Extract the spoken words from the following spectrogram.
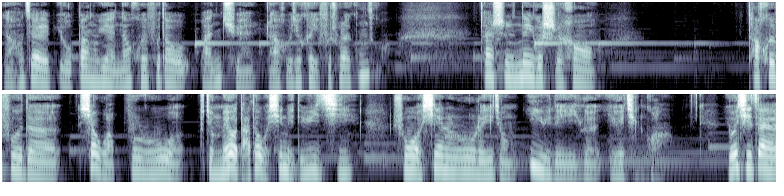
然后再有半个月能恢复到完全，然后就可以复出来工作。但是那个时候，他恢复的效果不如我，就没有达到我心里的预期，说我陷入了一种抑郁的一个一个情况。尤其在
